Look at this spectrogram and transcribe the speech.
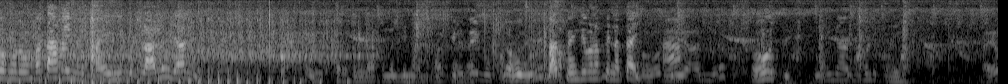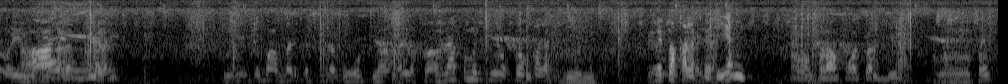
Oh, wag mo naman batakin. Mahihigop lalo yan. Bakit pa hindi mo na pinatay? Ha? Oo. Hindi na balik ay. Hindi tumabalik at sinaguhot na. Ay, naka. Wala pa mag-iok ko ang kalas din. May pangkalas ka diyan. Awang ko lang po kay Calvin. Ang site.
